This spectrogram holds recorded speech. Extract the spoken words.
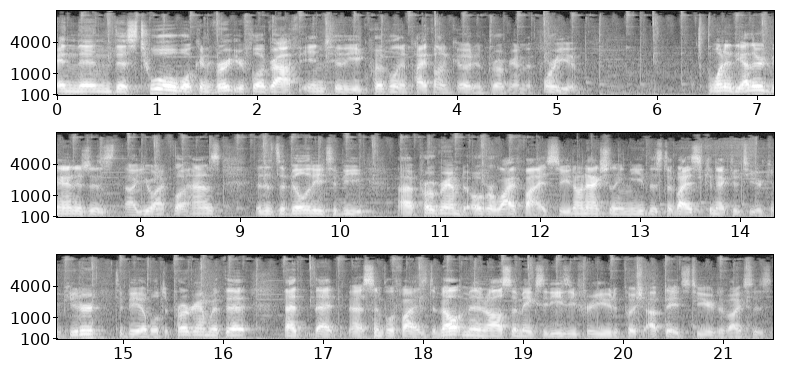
and then this tool will convert your flow graph into the equivalent Python code and program it for you. One of the other advantages uh, UiFlow has is its ability to be uh, programmed over Wi-Fi. So you don't actually need this device connected to your computer to be able to program with it. That, that uh, simplifies development. It also makes it easy for you to push updates to your devices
